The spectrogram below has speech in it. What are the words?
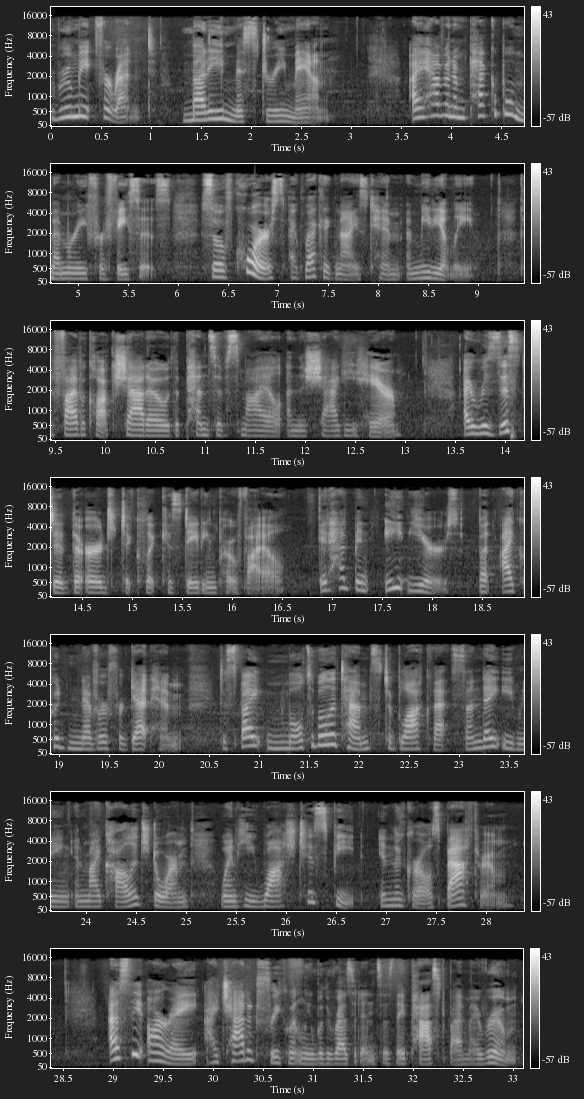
Roommate for Rent Muddy Mystery Man. I have an impeccable memory for faces, so of course I recognized him immediately. The five o'clock shadow, the pensive smile, and the shaggy hair. I resisted the urge to click his dating profile. It had been eight years, but I could never forget him, despite multiple attempts to block that Sunday evening in my college dorm when he washed his feet in the girls' bathroom. As the RA, I chatted frequently with residents as they passed by my room.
